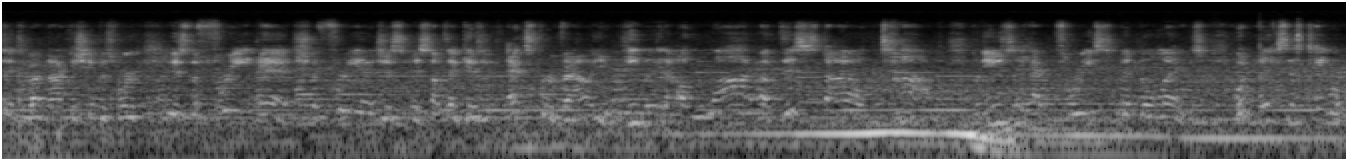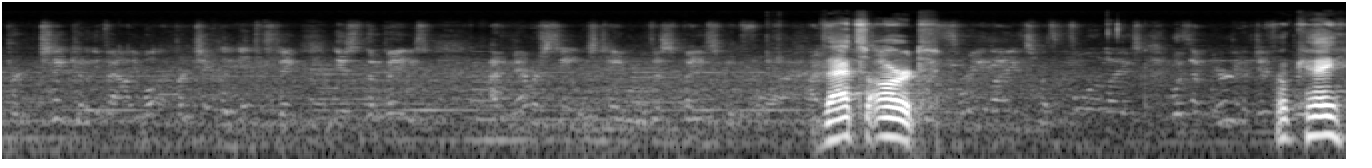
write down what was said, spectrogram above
things about Nakashima's work is the free edge. The free edge is, is something that gives it extra value. He made a lot of this style top, but he usually had three spindle legs. What makes this table particularly valuable and particularly interesting is the base. I've never seen this table with this base before. I've That's art. Three legs with four legs with a myriad of different Okay.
